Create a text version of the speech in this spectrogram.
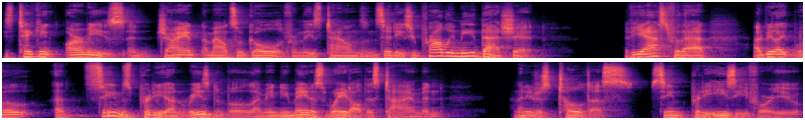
He's taking armies and giant amounts of gold from these towns and cities who probably need that shit. If he asked for that, I'd be like, well, that seems pretty unreasonable. I mean, you made us wait all this time, and, and then you just told us. Seemed pretty easy for you.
